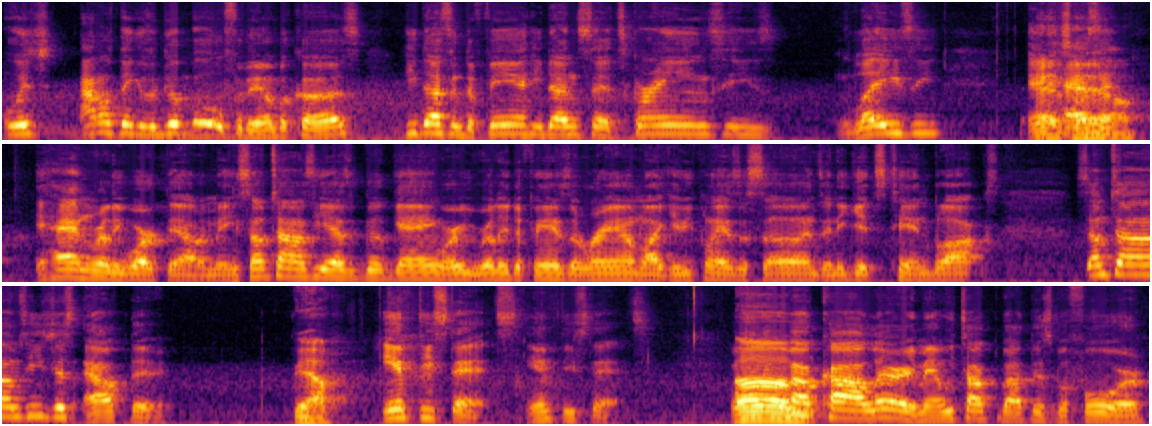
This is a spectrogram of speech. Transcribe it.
which I don't think is a good move for them because he doesn't defend, he doesn't set screens, he's lazy, and As hasn't hell. it hadn't really worked out. I mean, sometimes he has a good game where he really defends the rim, like if he plays the Suns and he gets ten blocks. Sometimes he's just out there. Yeah. Empty stats. Empty stats. What you think Um, about Kyle Lowry, man? We talked about this before.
